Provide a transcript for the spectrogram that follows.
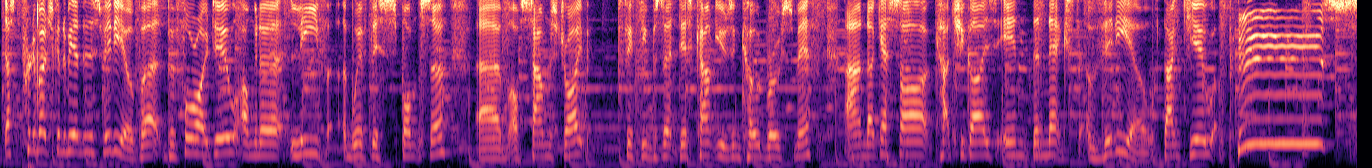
that's pretty much going to be end of this video. But before I do, I'm going to leave with this sponsor um, of Soundstripe. 15% discount using code RoseSmith. And I guess I'll catch you guys in the next video. Thank you. Peace!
